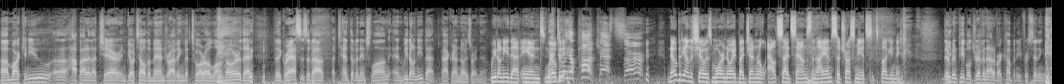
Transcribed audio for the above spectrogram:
Uh, Mark, can you uh, hop out of that chair and go tell the man driving the Toro lawnmower that the grass is about a tenth of an inch long, and we don't need that background noise right now. We don't need that, and nobody. We're nobody doing a podcast, sir. nobody on the show is more annoyed by general outside sounds than I am. So trust me, it's it's bugging me. There have been people driven out of our company for sitting too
